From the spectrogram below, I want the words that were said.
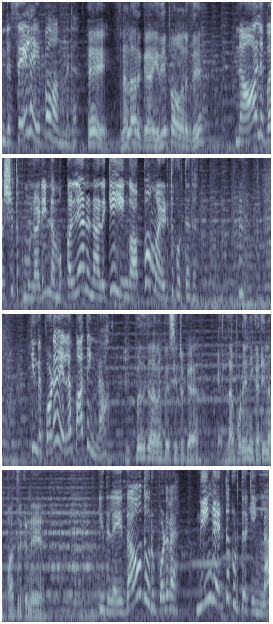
இந்த சேலை எப்ப வாங்குனது? ஏய் நல்லா இருக்க. இது எப்போ வாங்கினது? நாலு வருஷத்துக்கு முன்னாடி நம்ம கல்யாண நாளைக்கு எங்க அப்பா அம்மா எடுத்து கொடுத்தது. ம். இந்த புடவை எல்லாம் பாத்தீங்களா? இப்போ எதுக்கு அதெல்லாம் பேசிட்டு இருக்க? எல்லா புடவையும் நீ கட்டி நான் பார்த்துருக்கனே இதுல ஏதாவது ஒரு புடவை நீங்க எடுத்து கொடுத்திருக்கீங்களா?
